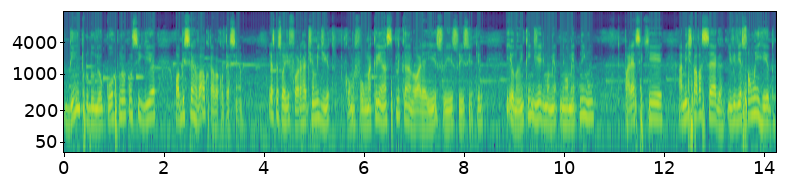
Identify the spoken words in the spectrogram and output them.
dentro do meu corpo, não conseguia observar o que estava acontecendo. E as pessoas de fora já tinham me dito, como foi uma criança explicando, olha, isso, isso, isso e aquilo. E eu não entendia de momento, de momento nenhum. Parece que a mente estava cega e vivia só um enredo.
